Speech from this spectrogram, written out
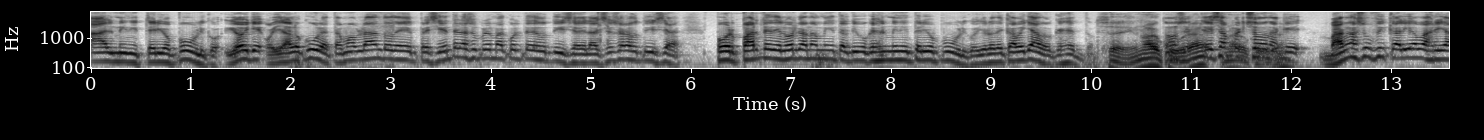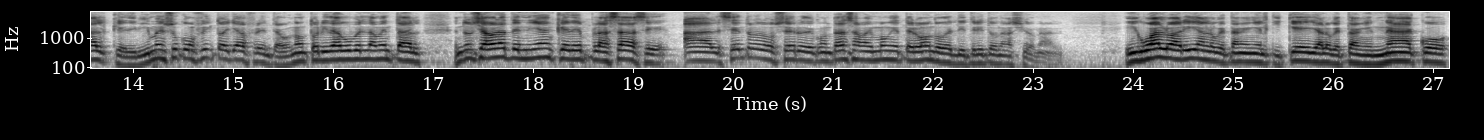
al Ministerio Público. Y oye, oye la locura, estamos hablando del presidente de la Suprema Corte de Justicia, del acceso a la justicia por parte del órgano administrativo que es el Ministerio Público. Y lo descabellado que es esto. Sí, una locura. Entonces, esas personas que van a su fiscalía barrial, que dirimen su conflicto allá frente a una autoridad gubernamental, entonces ahora tendrían que desplazarse al centro de los héroes de Constanza Maimón y Heterondo del Distrito Nacional. Igual lo harían los que están en el Quiqueya, los que están en Naco,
